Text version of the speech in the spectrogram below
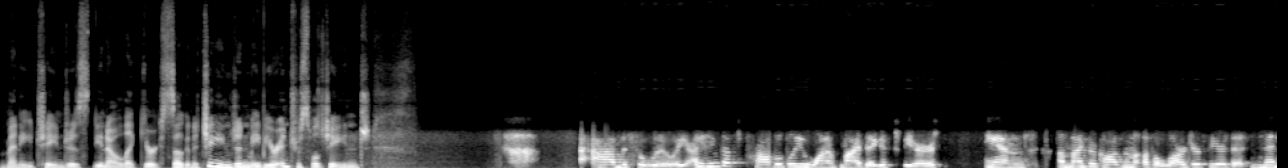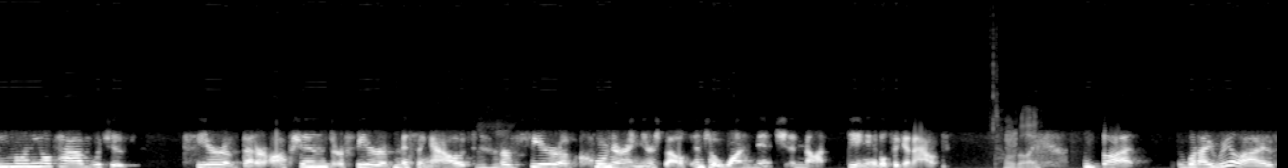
many changes, you know, like you're still going to change and maybe your interests will change? Absolutely. I think that's probably one of my biggest fears and a microcosm of a larger fear that many millennials have, which is fear of better options or fear of missing out mm-hmm. or fear of cornering yourself into one niche and not being able to get out. Totally. But what I realized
